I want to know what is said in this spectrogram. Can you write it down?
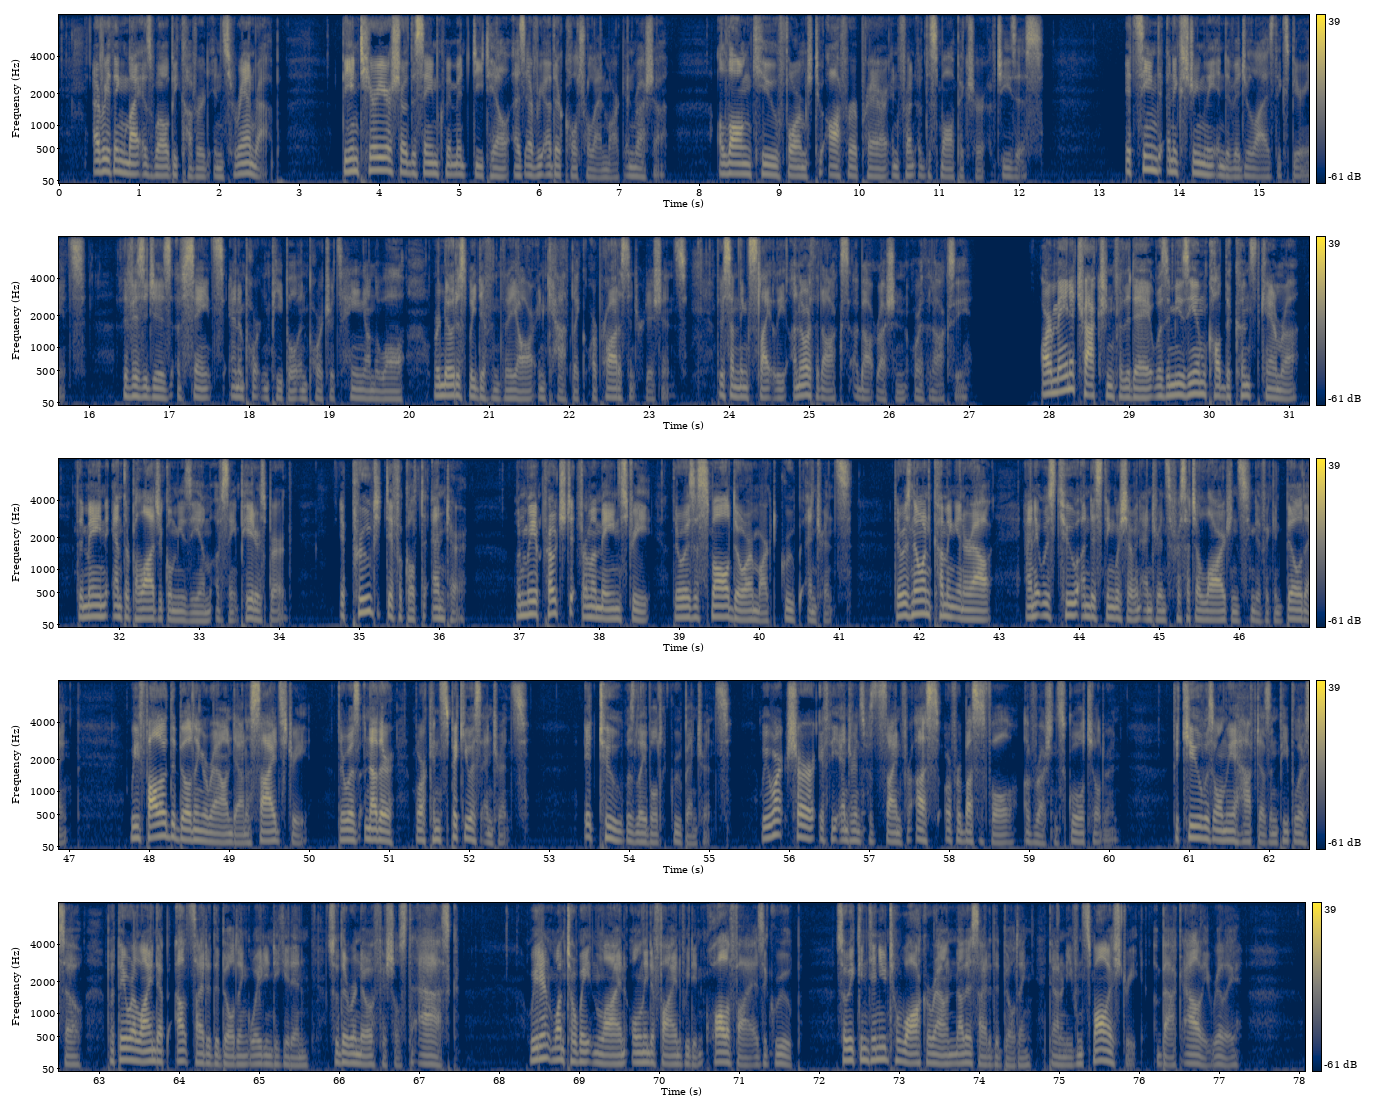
Everything might as well be covered in saran wrap. The interior showed the same commitment to detail as every other cultural landmark in Russia. A long queue formed to offer a prayer in front of the small picture of Jesus. It seemed an extremely individualized experience. The visages of saints and important people in portraits hanging on the wall were noticeably different than they are in Catholic or Protestant traditions. There's something slightly unorthodox about Russian Orthodoxy. Our main attraction for the day was a museum called the Kunstkamera, the main anthropological museum of St. Petersburg. It proved difficult to enter. When we approached it from a main street, there was a small door marked Group Entrance. There was no one coming in or out, and it was too undistinguished of an entrance for such a large and significant building. We followed the building around down a side street. There was another, more conspicuous entrance. It too was labeled Group Entrance. We weren't sure if the entrance was designed for us or for buses full of Russian school children. The queue was only a half dozen people or so, but they were lined up outside of the building waiting to get in, so there were no officials to ask. We didn't want to wait in line only to find we didn't qualify as a group, so we continued to walk around another side of the building, down an even smaller street, a back alley, really.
